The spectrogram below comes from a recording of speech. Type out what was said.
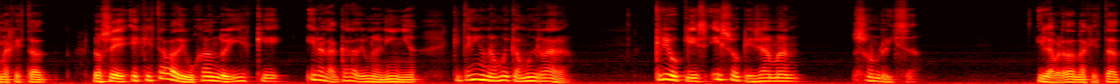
Majestad, lo sé, es que estaba dibujando y es que era la cara de una niña que tenía una mueca muy rara. Creo que es eso que llaman sonrisa. Y la verdad, Majestad,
